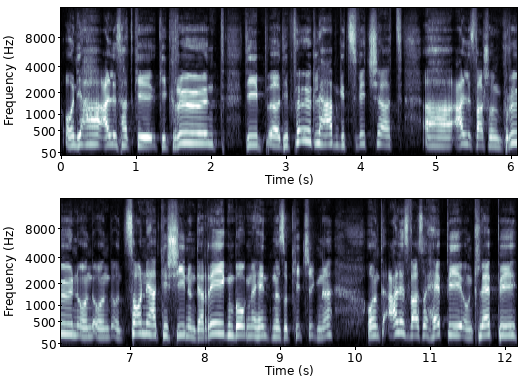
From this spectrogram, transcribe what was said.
und ja, alles hat ge gegrünt, die, äh, die Vögel haben gezwitschert, äh, alles war schon grün und, und, und Sonne hat geschienen und der Regenbogen da hinten, so kitschig, ne? und alles war so happy und clappy.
